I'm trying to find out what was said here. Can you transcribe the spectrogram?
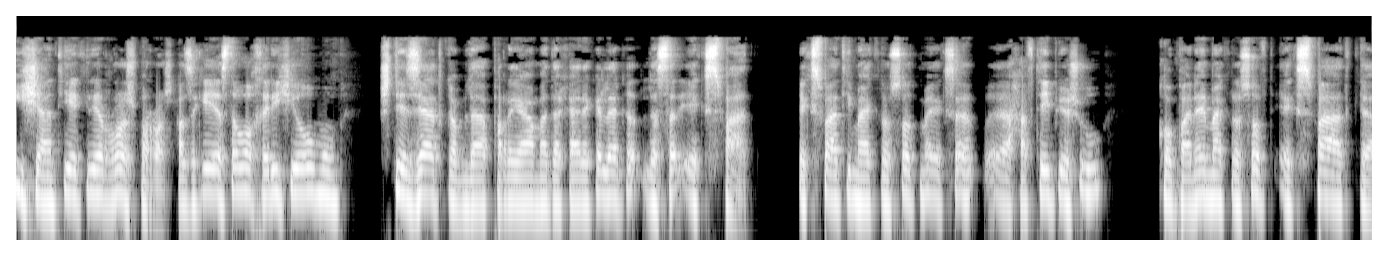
ئیشان تێکرێ ڕۆژ بە ڕۆژ حەزەکەی ئێستەوە خەریکی ئەوم شتێ زیاد بکەم لە پڕیامە دەکارەکە لەسەر ئێکسفات ئێکسفاتی مایکرۆسۆفت هەفتەی پێشوو کۆمپانیای مایکرۆسۆفت ئێکسفات کە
